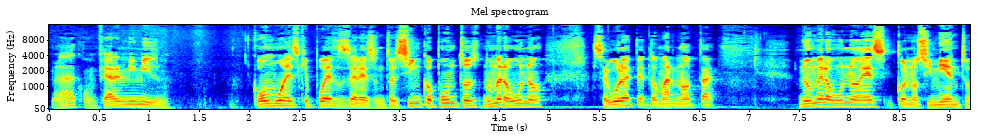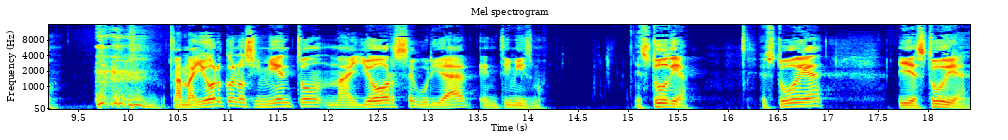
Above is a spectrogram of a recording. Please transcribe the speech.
¿Verdad? Confiar en mí mismo. ¿Cómo es que puedes hacer eso? Entonces, cinco puntos. Número uno, asegúrate de tomar nota. Número uno es conocimiento. A mayor conocimiento, mayor seguridad en ti mismo. Estudia, estudia y estudia.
